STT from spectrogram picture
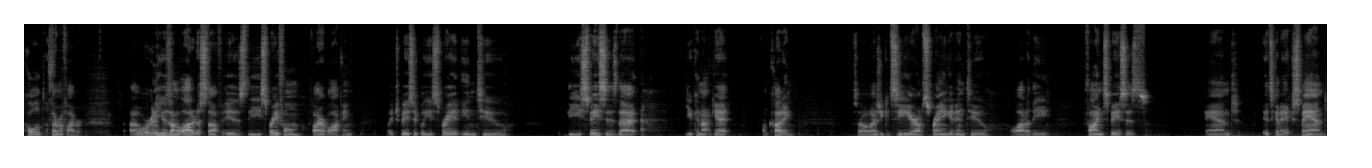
called Thermafiber. Uh, what we're going to use on a lot of this stuff is the spray foam fire blocking, which basically you spray it into the spaces that you cannot get from cutting. So as you can see here, I'm spraying it into a lot of the fine spaces and it's going to expand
